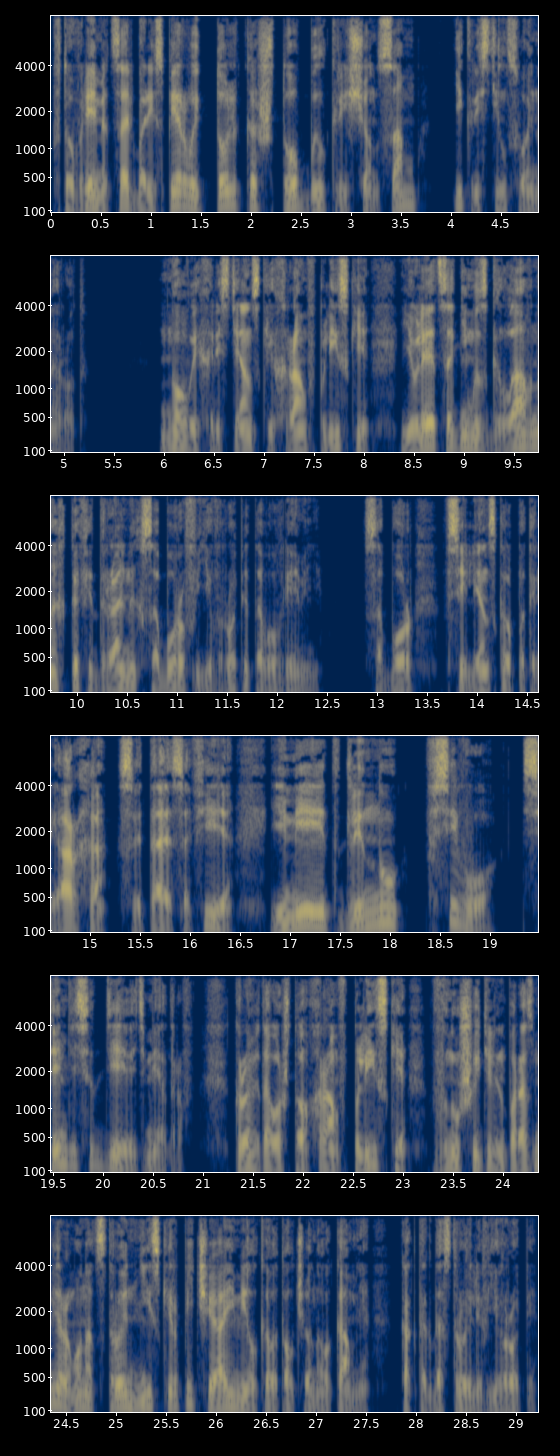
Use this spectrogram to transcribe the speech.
В то время царь Борис I только что был крещен сам и крестил свой народ. Новый христианский храм в Плиске является одним из главных кафедральных соборов в Европе того времени. Собор Вселенского Патриарха Святая София имеет длину всего 79 метров. Кроме того, что храм в Плиске внушителен по размерам, он отстроен не из кирпича и мелкого толченого камня, как тогда строили в Европе,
